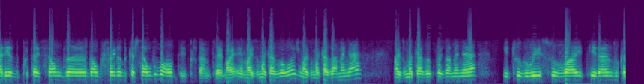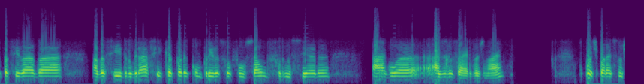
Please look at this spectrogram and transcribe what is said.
área de proteção da, da Albufeira de Castelo do Volte. E, portanto, é mais, é mais uma casa hoje, mais uma casa amanhã, mais uma casa depois da manhã, e tudo isso vai tirando capacidade à, à bacia hidrográfica para cumprir a sua função de fornecer água às reservas, não é? Depois parece-nos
